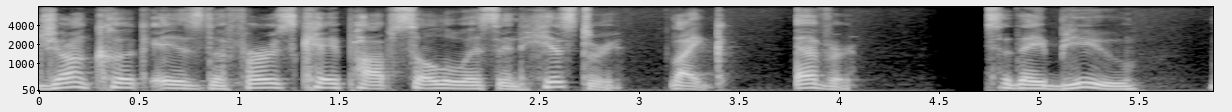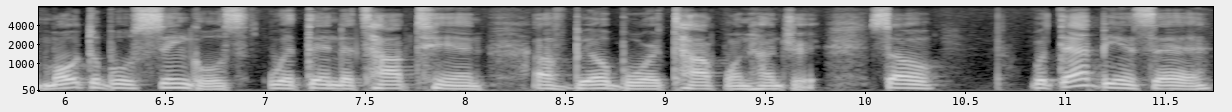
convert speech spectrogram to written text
Jungkook is the first K-pop soloist in history, like ever, to debut multiple singles within the top 10 of Billboard Top 100. So with that being said,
